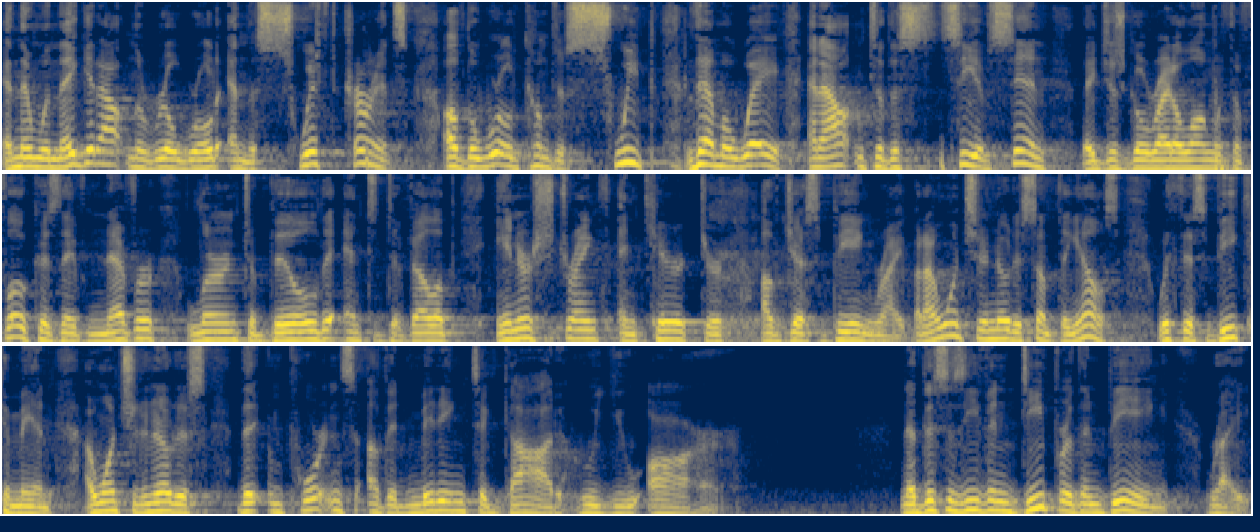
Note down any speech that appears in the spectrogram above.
And then when they get out in the real world and the swift currents of the world come to sweep them away and out into the sea of sin, they just go right along with the flow because they've never learned to build and to develop inner strength and character of just being right. But I want you to notice something else with this be command. I want you to notice the importance of admitting to God who you are. Now, this is even deeper than being right.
